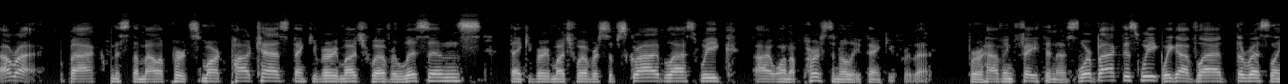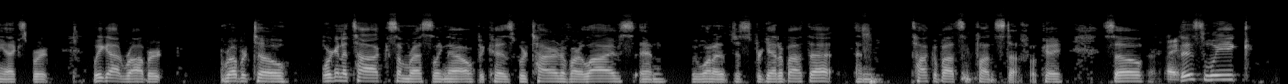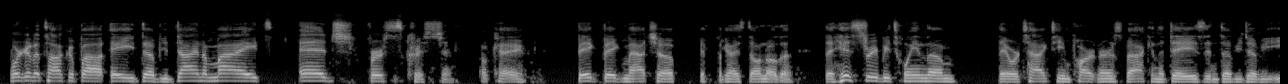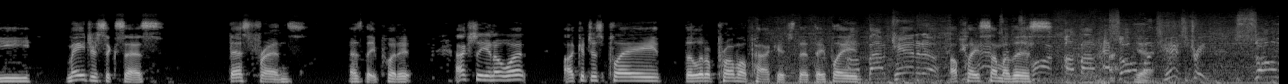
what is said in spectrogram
All right, back. This is the Malapert Smark Podcast. Thank you very much, whoever listens. Thank you very much, whoever subscribed last week. I want to personally thank you for that, for having faith in us. We're back this week. We got Vlad, the wrestling expert. We got Robert, Roberto. We're going to talk some wrestling now because we're tired of our lives and we want to just forget about that and talk about some fun stuff, okay? So, Right. this week, we're going to talk about AEW Dynamite, Edge versus Christian, okay? Big, big matchup. If you guys don't know the, the history between them, they were tag team partners back in the days in WWE. Major success. Best friends, as they put it. Actually, you know what? I could just play the little promo package that they played. About Canada. I'll You play some of this. about so Yeah.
